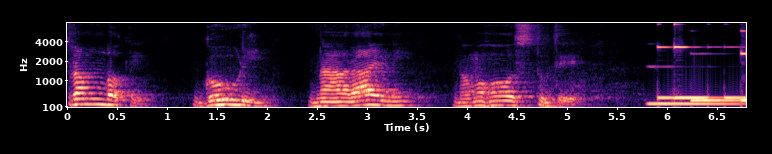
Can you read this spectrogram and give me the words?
ত্রম্বকে গৌরী নারায়ণী নমস্তুতে। Música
